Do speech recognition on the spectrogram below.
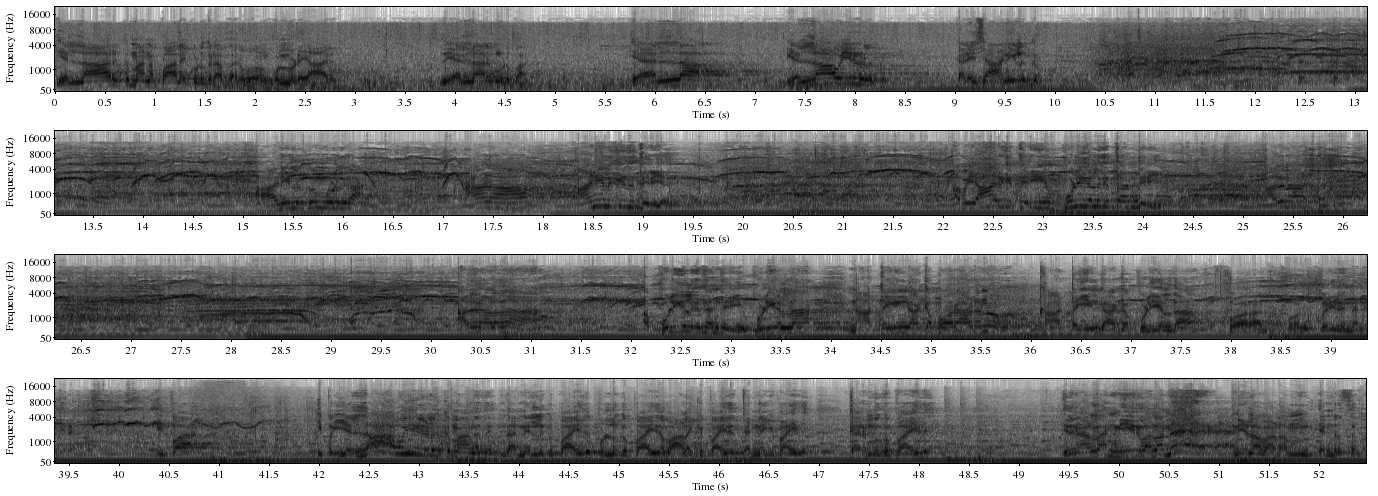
எல்லாருக்குமான பாலை கொடுக்குறா பாரு உன்னுடைய ஆறு. இது எல்லாருக்கும் கொடுப்பாங்க எல்லா எல்லா உயிர்களுக்கும் கடைசியா அணிலுக்கும். அணிலுக்கும் கொடுக்குறான். ஆனா அணிலுக்கு இது தெரியாது. அப்ப யாருக்கு தெரியும்? புலிகளுக்கு தான் தெரியும். புலிகளுக்கு தான் தெரியும். புலிகள்னா நாட்டையும் காக்க போராடணும் காட்டையும் காக்க புலிகள் தான் போராடணும். உனக்கு புரியுதுன்னு நினைக்கிறேன். இப்ப இப்ப எல்லா உயிர்களுக்குமானது இந்த நெல்லுக்கு பாயுது புல்லுக்கு பாயுது வாழைக்கு பாயுது தென்னைக்கு பாயுது கரும்புக்கு பாயுது. இதனாலதான் நீர் வளமே நிலவளம் என்று சொல்ல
